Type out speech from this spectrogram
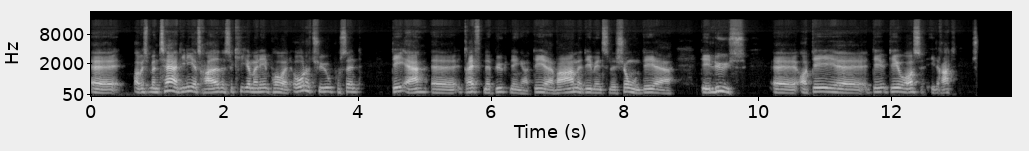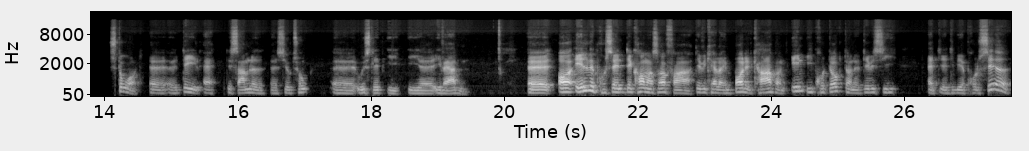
Øh, og hvis man tager de 39, så kigger man ind på, at 28 procent, det er øh, driften af bygninger, det er varme, det er ventilation, det er, det er lys, øh, og det, øh, det, det er jo også et ret stort øh, øh, del af det samlede øh, CO2-udslip øh, i, i, øh, i verden. Øh, og 11 procent, det kommer så fra det, vi kalder embodied carbon, ind i produkterne, det vil sige, at øh, de bliver produceret,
